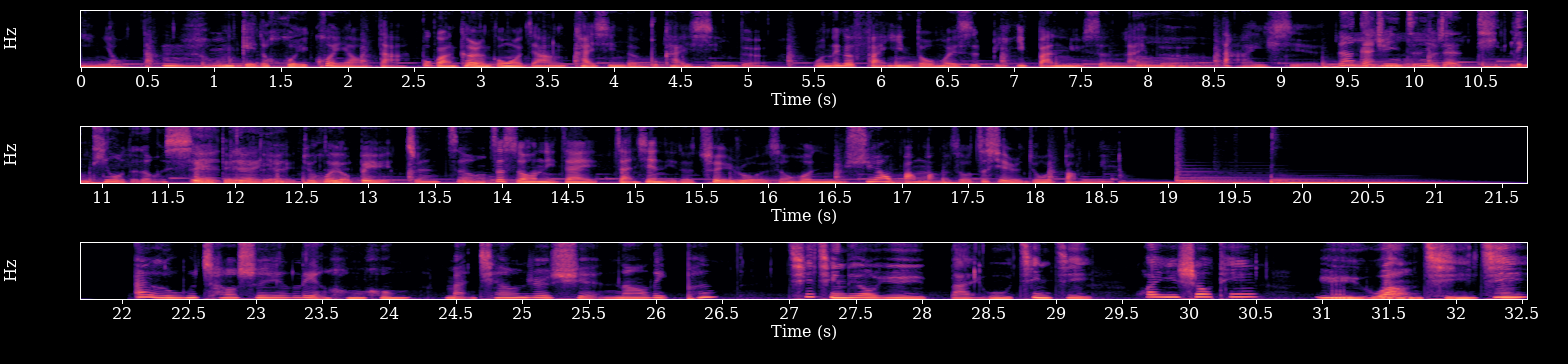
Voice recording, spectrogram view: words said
应要大，嗯，我们给的回馈要大。不管客人跟我讲开心的、不开心的，我那个反应都会是比一般女生来的大一些。然后感觉你真的有在听、聆听我的东西，对对对，就会有被尊重。这时候你在展现你的脆弱的时候，或你需要帮忙的时候，这些人就会帮你。爱如潮水，脸红红，满腔热血哪里喷？七情六欲，百无禁忌。欢迎收听《欲望奇迹》。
